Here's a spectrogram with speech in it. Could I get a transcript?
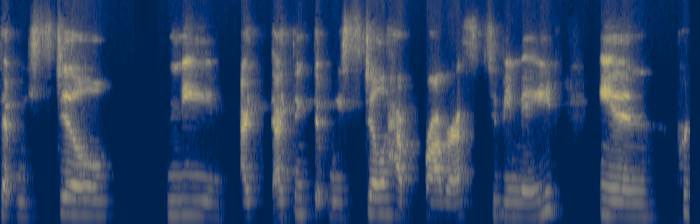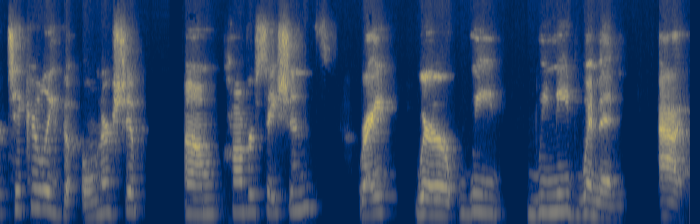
that we still need I, I think that we still have progress to be made in particularly the ownership um, conversations right? Where we we need women at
